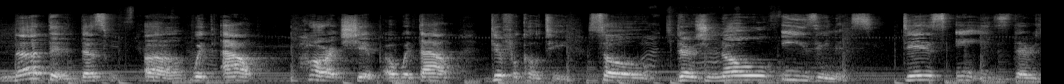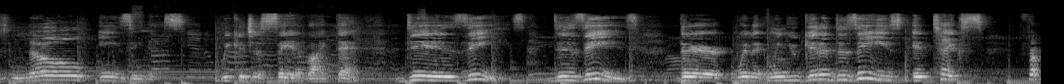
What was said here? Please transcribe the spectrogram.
nothing that's uh, without hardship or without difficulty. So there's no easiness. Dis-ease. There's no easiness. We could just say it like that. Disease. Disease. There, when it, when you get a disease, it takes from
